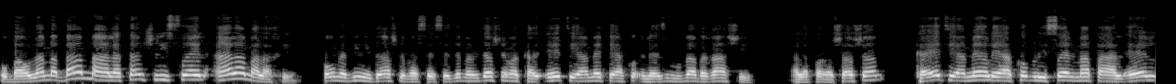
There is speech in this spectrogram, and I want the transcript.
ובעולם הבא מעלתן של ישראל על המלאכים. פה הוא מביא מדרש לבסס את זה, במדרש שם כעת יאמר ליעקב, לאיזה מובא ברש"י על הפרשה שם, כעת יאמר ליעקב ולישראל מה פעל אל,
